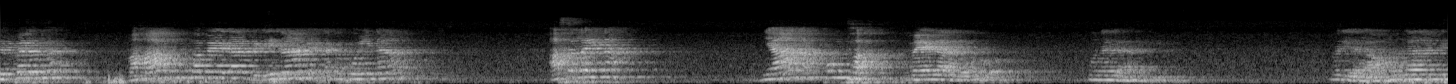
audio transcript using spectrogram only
చెప్పారు కదా మహాకుంభమేళ వెళ్ళినా వెళ్ళకపోయినా అసలైన జ్ఞాన కుంభ మేళాలో మునగాలి మరి ఎలా మునగాలండి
